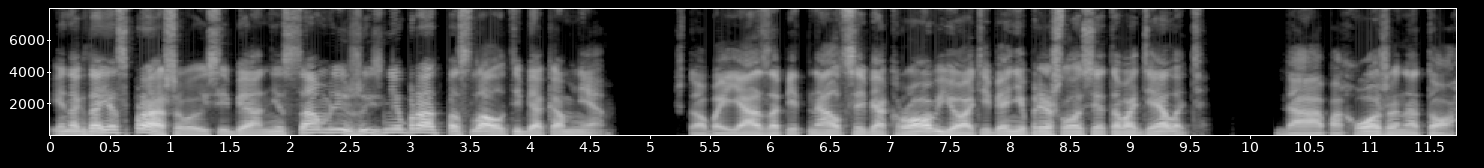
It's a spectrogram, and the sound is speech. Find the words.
Иногда я спрашиваю себя, не сам ли жизни брат послал тебя ко мне, чтобы я запятнал себя кровью, а тебе не пришлось этого делать? Да, похоже на то.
